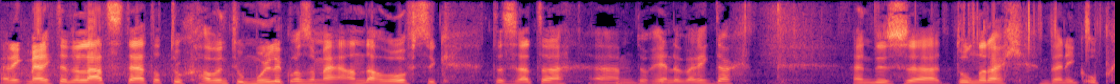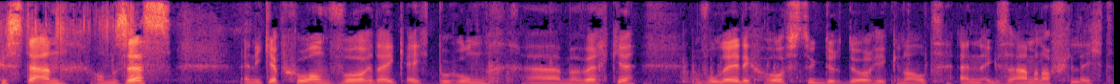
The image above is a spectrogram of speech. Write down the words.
en ik merkte de laatste tijd dat het toch af en toe moeilijk was om mij aan dat hoofdstuk te zetten um, doorheen de werkdag. En dus donderdag ben ik opgestaan om 6. En ik heb gewoon voordat ik echt begon mijn werken een volledig hoofdstuk erdoor geknald en examen afgelegd.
